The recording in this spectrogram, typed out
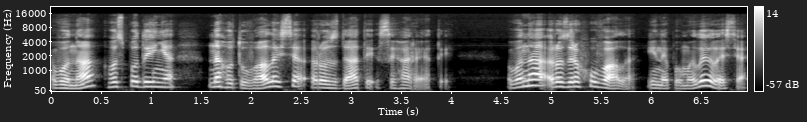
Вона, господиня, наготувалася роздати сигарети. Вона розрахувала і не помилилася,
